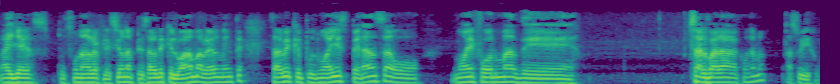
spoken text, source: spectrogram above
a ella es pues, una reflexión, a pesar de que lo ama realmente, sabe que pues no hay esperanza o no hay forma de salvar a, ¿cómo se llama? A su hijo.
